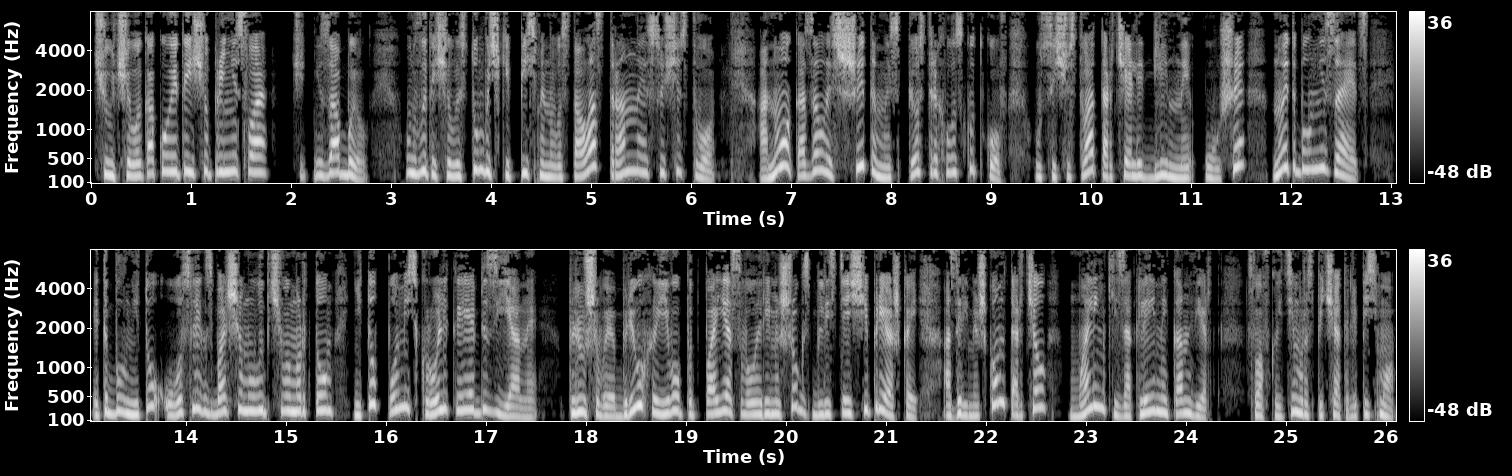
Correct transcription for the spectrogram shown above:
Чучело какое-то еще принесла. Чуть не забыл. Он вытащил из тумбочки письменного стола странное существо. Оно оказалось сшитым из пестрых лоскутков. У существа торчали длинные уши, но это был не заяц. Это был не то ослик с большим улыбчивым ртом, не то помесь кролика и обезьяны. Плюшевое брюхо его подпоясывал ремешок с блестящей пряжкой, а за ремешком торчал маленький заклеенный конверт. Славка и Тим распечатали письмо.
